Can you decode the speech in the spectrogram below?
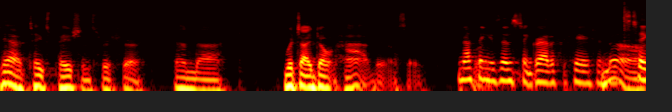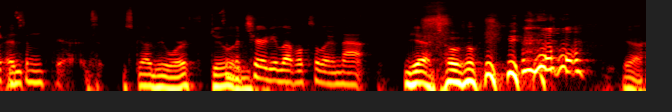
yeah, it takes patience for sure, and uh, which I don't have. You know, so Nothing is instant gratification. No, it's taken and- some yeah, it's, it's got to be worth doing. some maturity level to learn that. Yeah, totally. yeah.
